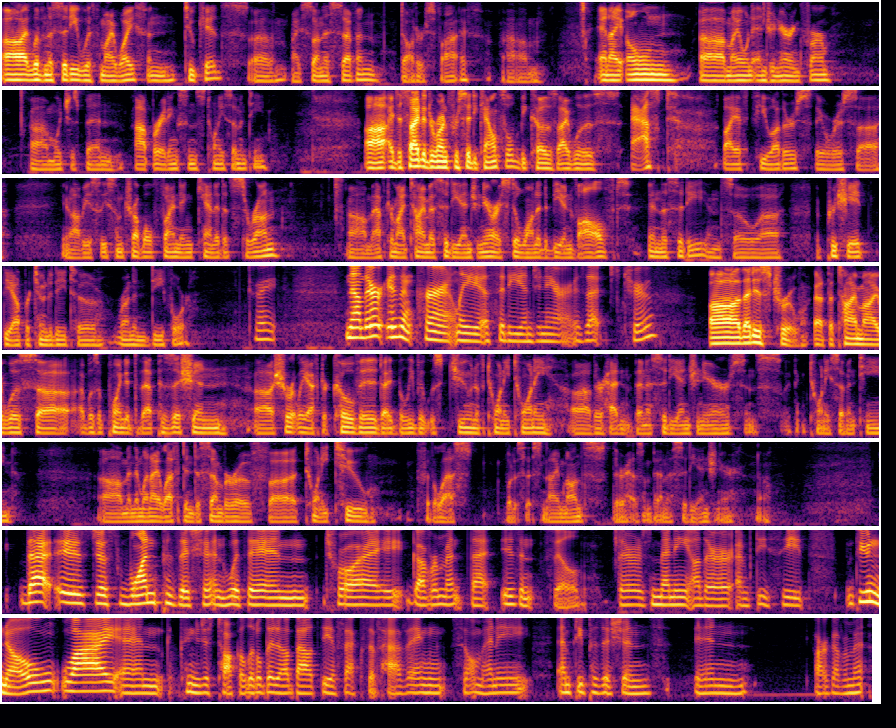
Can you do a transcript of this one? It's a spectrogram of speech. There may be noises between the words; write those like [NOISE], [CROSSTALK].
Uh, I live in the city with my wife and two kids. Uh, my son is seven, daughter's five. Um, and I own uh, my own engineering firm, um, which has been operating since 2017. Uh, I decided to run for city council because I was asked by a few others. There was, uh, you know, obviously some trouble finding candidates to run. Um, after my time as city engineer, I still wanted to be involved in the city, and so uh, appreciate the opportunity to run in D4. Great. Now, there isn't currently a city engineer. Is that true? Uh, that is true. At the time I was uh, I was appointed to that position uh, shortly after COVID. I believe it was June of 2020. Uh, there hadn't been a city engineer since I think 2017. Um, and then when I left in December of uh, 22, for the last what is this nine months, there hasn't been a city engineer. No. That is just one position within Troy government that isn't filled there's many other empty seats. Do you know why? And can you just talk a little bit about the effects of having so many empty positions in our government?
